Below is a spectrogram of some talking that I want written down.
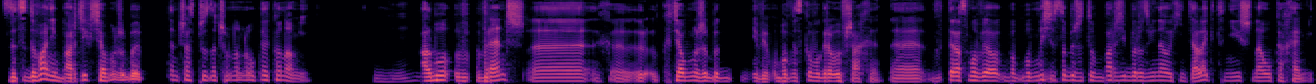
Zdecydowanie bardziej chciałbym, żeby ten czas przeznaczył na naukę ekonomii. Mhm. Albo wręcz e, chciałbym, żeby, nie wiem, obowiązkowo grały w szachy. E, teraz mówię, bo, bo, myślę sobie, że to bardziej by rozwinęło ich intelekt niż nauka chemii.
